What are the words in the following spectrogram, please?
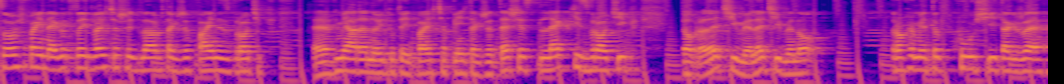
coś fajnego. Tutaj 26 dolarów, także fajny zwrocik e, w miarę. No i tutaj 25, także też jest lekki zwrocik. Dobra, lecimy, lecimy, no. Trochę mnie to kusi, także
